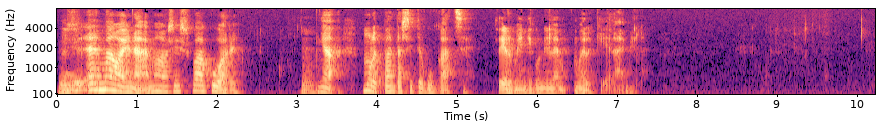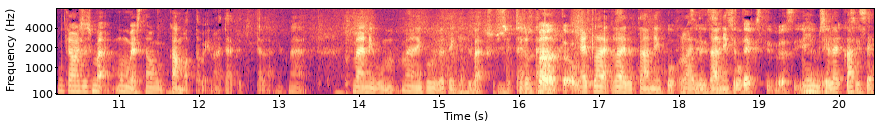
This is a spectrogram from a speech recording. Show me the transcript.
Niin, Siis, niin. en mä ole enää, mä oon siis vaan kuori. Mm. Ja mulle pantaisi sitten joku katse silmiin niin kuin niille muillekin eläimille. Mikä on siis, mä, mun mielestä on kammottavia noita täytetyt eläimet. Mä en, mä en, niin kuin, mä en niin kuin jotenkin hyväksy sitä. On että, että la, laitetaan, niin kuin, laitetaan sit niin se kuin, teksti vielä siihen, ihmiselle niin, katse sit-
